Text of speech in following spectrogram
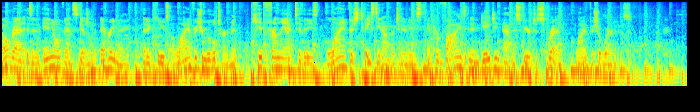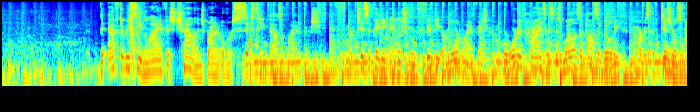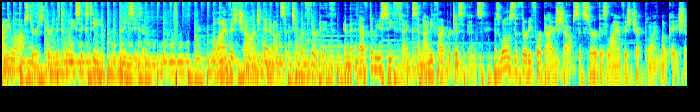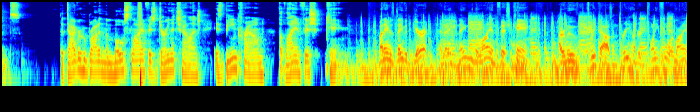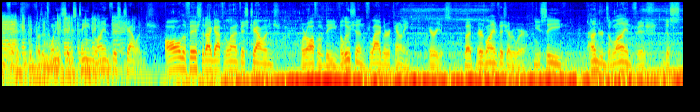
LRAD is an annual event scheduled every May that includes a lionfish removal tournament, kid-friendly activities, lionfish tasting opportunities, and provides an engaging atmosphere to spread lionfish awareness. The FWC Lionfish Challenge brought in over 16,000 lionfish. Participating anglers remove 50 or more lionfish awarded prizes as well as a possibility to harvest additional spiny lobsters during the 2016 mini-season. The Lionfish Challenge ended on September 30th, and the FWC thanks the 95 participants as well as the 34 dive shops that served as Lionfish checkpoint locations. The diver who brought in the most lionfish during the challenge is being crowned the Lionfish King. My name is David Garrett, and they named me the Lionfish King. I removed 3,324 lionfish for the 2016 Lionfish Challenge. All the fish that I got for the Lionfish Challenge were off of the Volusia and Flagler County areas. But there's lionfish everywhere. You see hundreds of lionfish just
